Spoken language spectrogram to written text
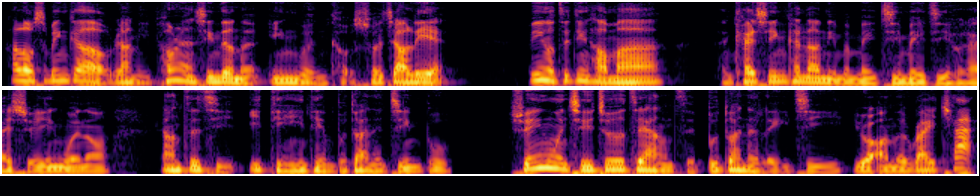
Hello，我是 Bingo，让你怦然心动的英文口说教练。Bingo 最近好吗？很开心看到你们每集每集回来学英文哦，让自己一点一点不断的进步。学英文其实就是这样子，不断的累积。You're on the right track。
